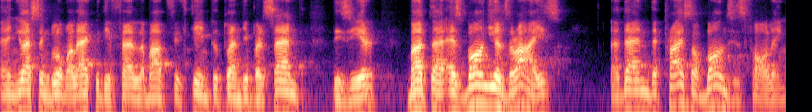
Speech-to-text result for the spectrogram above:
and US and global equity fell about 15 to 20% this year, but uh, as bond yields rise, uh, then the price of bonds is falling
